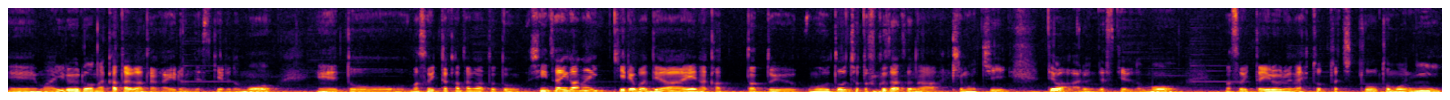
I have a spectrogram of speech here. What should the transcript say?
えーまあ、いろいろな方々がいるんですけれども、えーとまあ、そういった方々と震災がなければ出会えなかったという思うとちょっと複雑な気持ちではあるんですけれども、まあ、そういったいろいろな人たちと共に、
